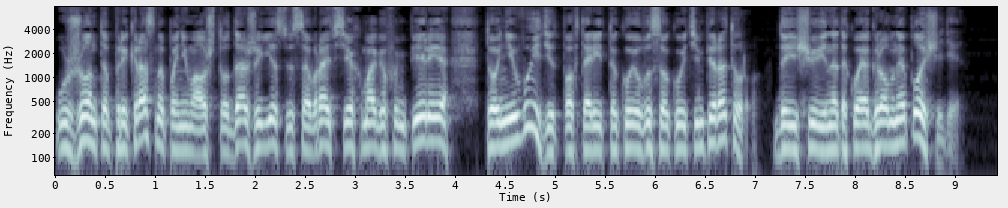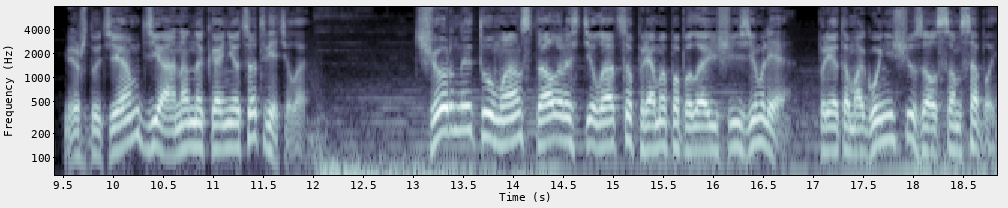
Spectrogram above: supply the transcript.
Уж он-то прекрасно понимал, что даже если собрать всех магов Империи, то не выйдет повторить такую высокую температуру, да еще и на такой огромной площади. Между тем Диана наконец ответила. Черный туман стал расстилаться прямо по пылающей земле, при этом огонь исчезал сам собой.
